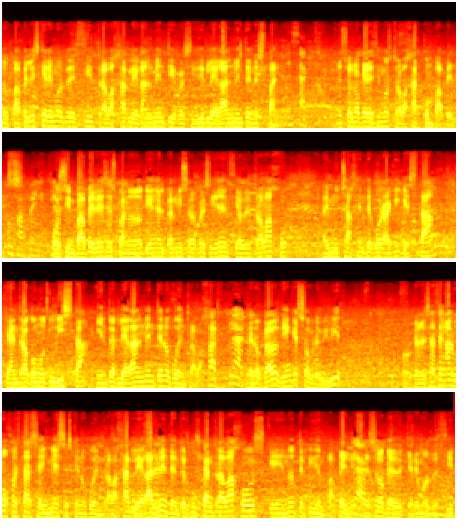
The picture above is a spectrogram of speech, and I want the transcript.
los papeles queremos decir trabajar legalmente y residir legalmente en España exacto eso es lo que decimos trabajar con papeles. O sin papeles es cuando no tienen el permiso de residencia o de trabajo. Hay mucha gente por aquí que está, que ha entrado como turista y entonces legalmente no pueden trabajar. Pero claro, tienen que sobrevivir. Porque les hacen a lo mejor estar seis meses que no pueden trabajar legalmente. Entonces buscan trabajos que no te piden papeles. Eso es lo que queremos decir.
